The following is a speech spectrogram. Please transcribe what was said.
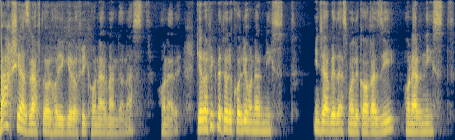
بخشی از رفتارهای گرافیک هنرمندان است. هنره. گرافیک به طور کلی هنر نیست. این جعبه دستمال کاغذی هنر نیست.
